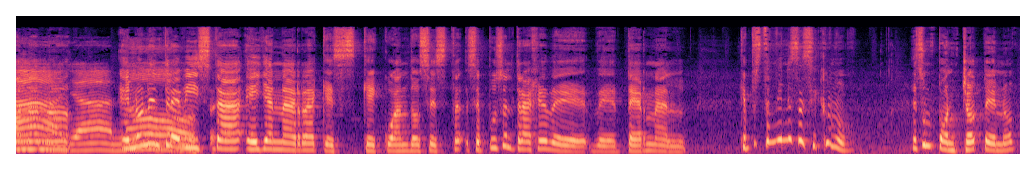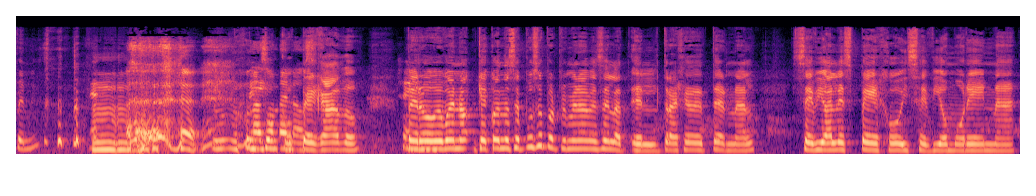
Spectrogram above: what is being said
Ah, no, no. ya, En no. una entrevista, ella narra que, es, que cuando se, se puso el traje de, de Eternal, que pues también es así como. Es un ponchote, ¿no, Penny? un Más o poco menos. pegado. Pero bueno, que cuando se puso por primera vez el, el traje de Eternal, se vio al espejo y se vio morena.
